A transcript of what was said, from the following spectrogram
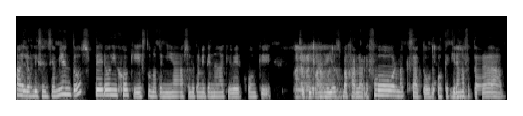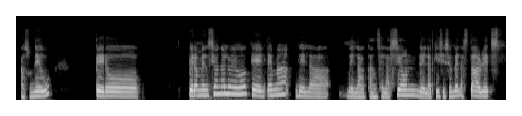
a los licenciamientos, pero dijo que esto no tenía absolutamente nada que ver con que si quieran ellos bajar la reforma, exacto, o, que quieran afectar a, a, su NEDU. Pero, pero menciona luego que el tema de la, de la cancelación de la adquisición de las tablets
